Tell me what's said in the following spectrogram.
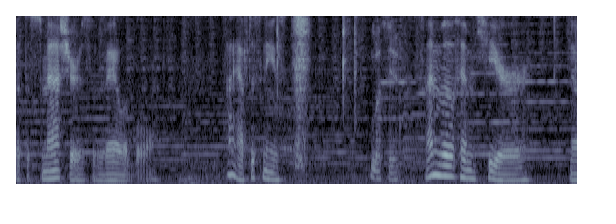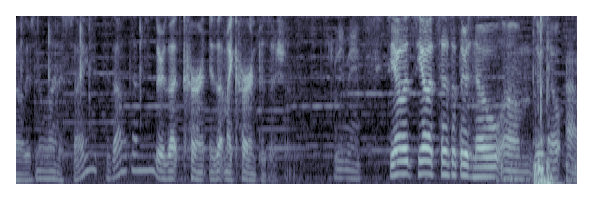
But the smasher is available. I have to sneeze. Let's see. If I move him here, no, there's no line of sight. Is that what that means, or is that current? Is that my current position? What do you mean? See how it see how it says that there's no um there's no ah.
